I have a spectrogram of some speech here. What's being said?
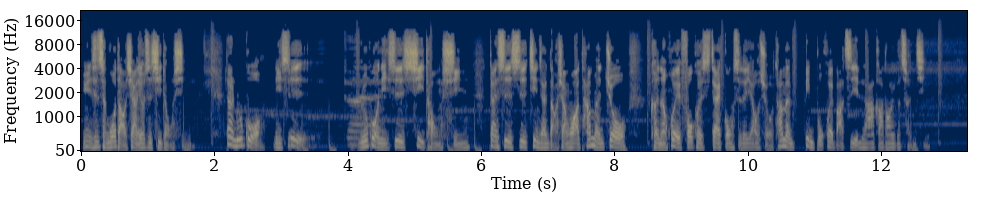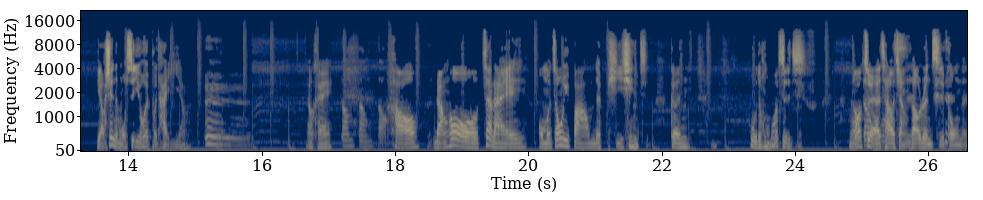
因为你是成果导向，又是系统型。但如果你是，如果你是系统型，但是是进展导向的话，他们就可能会 focus 在公司的要求，他们并不会把自己拉高到一个层级。表现的模式又会不太一样。嗯，OK，懂懂懂。好，然后再来，我们终于把我们的脾性跟互动模式，然后最后才有讲到认知功能。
